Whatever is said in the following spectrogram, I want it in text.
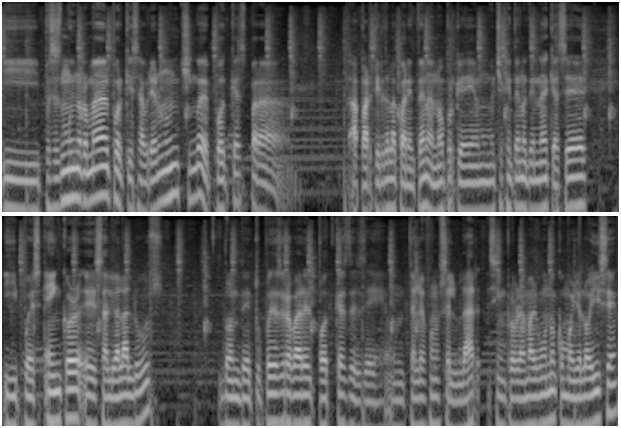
Y pues es muy normal porque se abrieron un chingo de podcasts para... A partir de la cuarentena, ¿no? Porque mucha gente no tiene nada que hacer. Y pues Anchor eh, salió a la luz. Donde tú puedes grabar el podcast desde un teléfono celular sin problema alguno, como yo lo hice.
